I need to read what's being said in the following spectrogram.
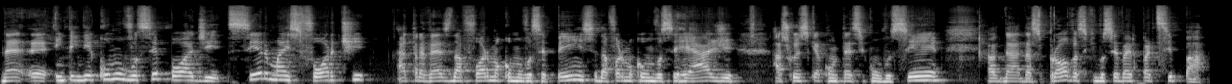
né, é, entender como você pode ser mais forte através da forma como você pensa, da forma como você reage às coisas que acontecem com você, a, da, das provas que você vai participar.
